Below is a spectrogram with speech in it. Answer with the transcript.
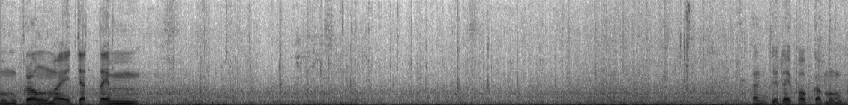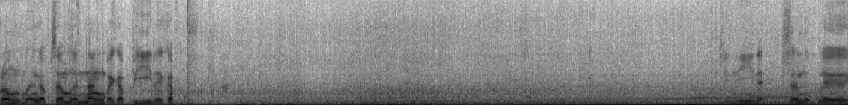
มุมกล้องใหม่จัดเต็ม ท่านจะได้พบกับมุมกล้องเหมือนกับเสมือนนั่งไปกับพี่เลยครับ ทีนี้เนี่ยสนุกเลย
